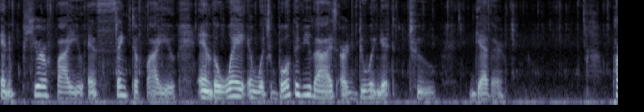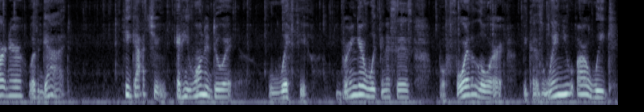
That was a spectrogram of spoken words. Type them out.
and purify you and sanctify you in the way in which both of you guys are doing it together. Partner with God. He got you and he want to do it with you. Bring your weaknesses before the Lord because when you are weak,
